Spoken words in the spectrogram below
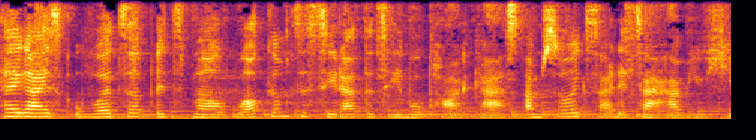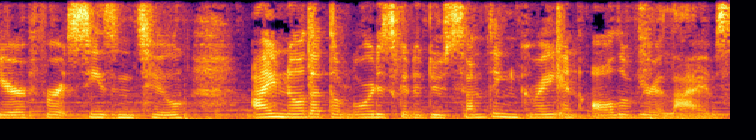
Hey guys, what's up? It's Mel. Welcome to Seat at the Table podcast. I'm so excited to have you here for season two. I know that the Lord is going to do something great in all of your lives.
